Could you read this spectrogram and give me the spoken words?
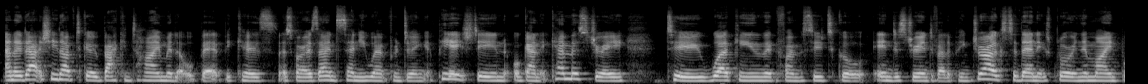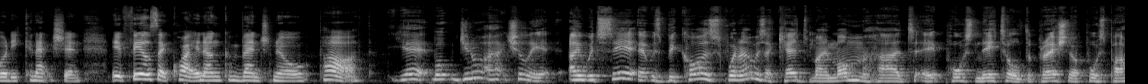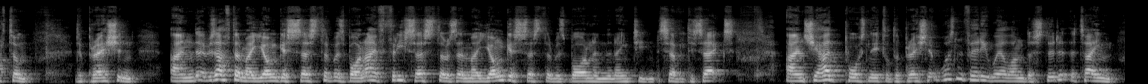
And I'd actually love to go back in time a little bit because, as far as I understand, you went from doing a PhD in organic chemistry to working in the pharmaceutical industry and developing drugs to then exploring the mind body connection. It feels like quite an unconventional path. Yeah, well, do you know, actually, I would say it was because when I was a kid, my mum had a postnatal depression or postpartum depression, and it was after my youngest sister was born. I have three sisters, and my youngest sister was born in the 1976, and she had postnatal depression. It wasn't very well understood at the time.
